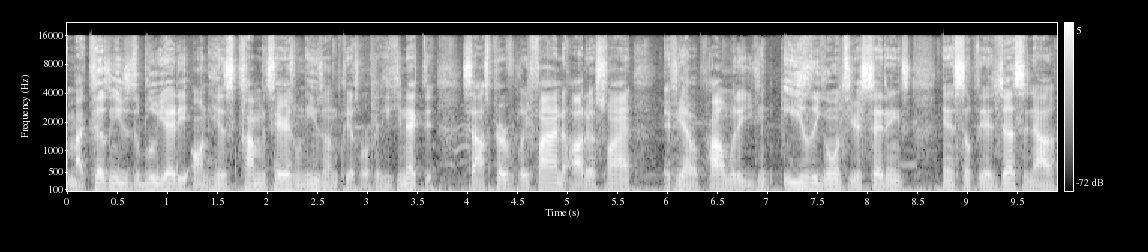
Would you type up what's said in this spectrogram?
My cousin used the Blue Yeti on his commentaries when he was on PS4 because he connected. Sounds perfectly fine. The audio is fine. If you have a problem with it you can easily go into your settings and simply adjust it. Now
